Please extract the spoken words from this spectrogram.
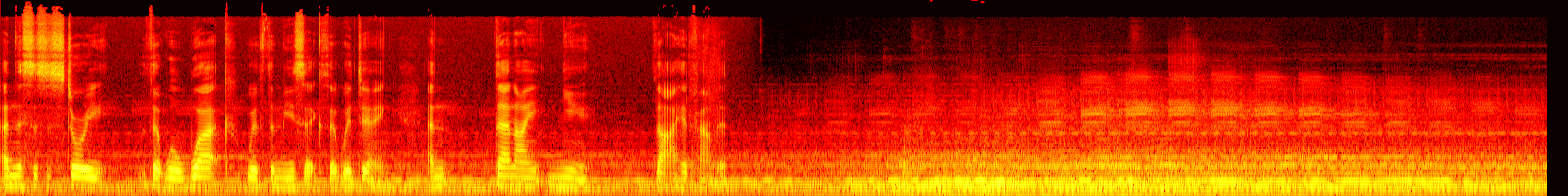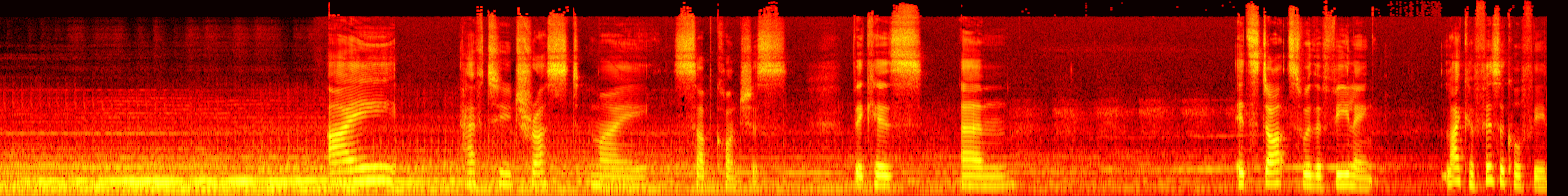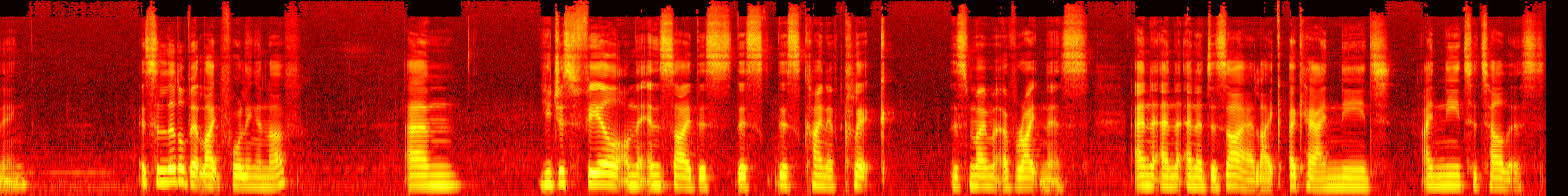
and this is a story that will work with the music that we're doing. And then I knew that I had found it. I have to trust my subconscious because um, it starts with a feeling, like a physical feeling. It's a little bit like falling in love. Um, you just feel on the inside this this this kind of click, this moment of rightness, and and and a desire. Like, okay, I need I need to tell this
